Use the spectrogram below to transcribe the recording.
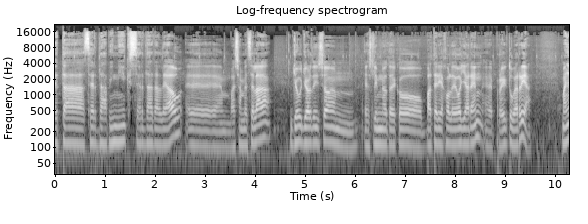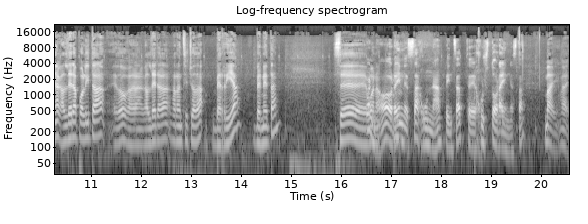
Eta zer da Bimik, zer da talde hau, e, ba esan bezala, Joe Jordison Slipknoteko bateria jole hoiaren e, proiektu berria. Baina galdera polita, edo ga- galdera garrantzitsua da, berria, benetan, ze, Bueno, bueno, orain ezaguna, pentsat, eh, justo orain, ez da? Bai, bai.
